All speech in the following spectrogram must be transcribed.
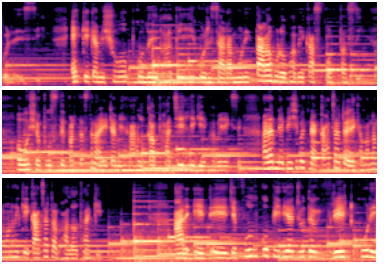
করে দিয়েছি এক এক আমি সবগুলো এইভাবে ই করেছি আর আমি অনেক তাড়াহুড়োভাবে কাজ করতেছি। অবশ্যই বুঝতে পারতেছেন আর এটা আমি হালকা ভাজির লিগে এভাবে রেখেছি। আর আপনি বেশিরভাগ না কাঁচাটা রেখে আমার না মনে হয় কি কাঁচাটা ভালো থাকে। আর এতে যে ফুলকপি দিয়ে যদি গ্রেট করে,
